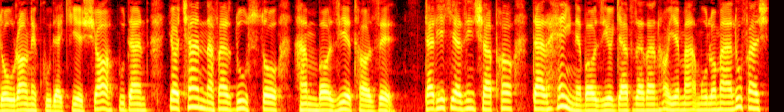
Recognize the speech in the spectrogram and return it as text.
دوران کودکی شاه بودند یا چند نفر دوست و همبازی تازه. در یکی از این شبها در حین بازی و گپ زدنهای معمول و معلوفش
